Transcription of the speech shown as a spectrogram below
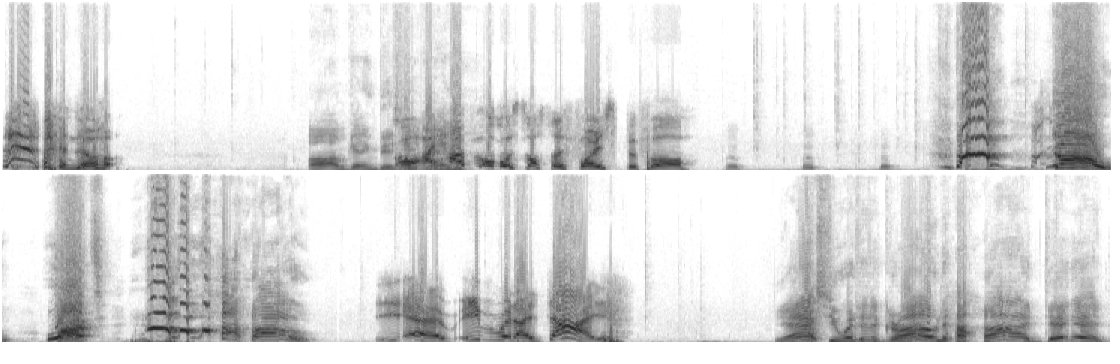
Know. Oh, I'm getting dizzy Oh, I have almost lost my voice before. Boop, boop, boop. no! What? No! Yeah, even when I die. Yes, you went to the ground! Haha, I did it!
